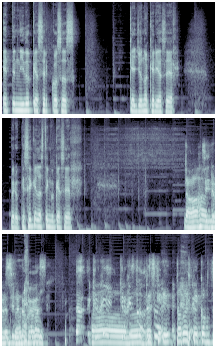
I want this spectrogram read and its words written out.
he tenido que hacer cosas que yo no quería hacer, pero que sé que las tengo que hacer. No, si no, pero- si no, no juegas. No, creo que, Oh, creo que esto, es esto- que, eh, todo Spec Ops,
